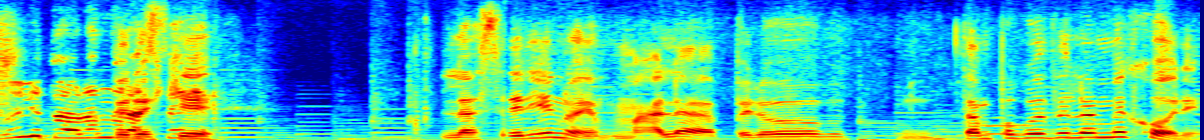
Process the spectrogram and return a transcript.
No, yo estoy hablando Pero de la es serie. que la serie no es mala, pero tampoco es de las mejores.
